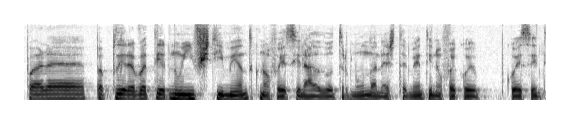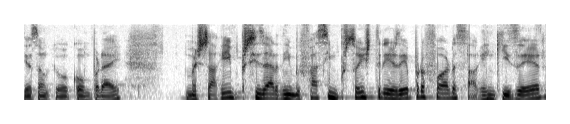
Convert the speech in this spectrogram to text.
para, para poder abater no investimento, que não foi assim nada do outro mundo, honestamente, e não foi com, com essa intenção que eu a comprei. Mas se alguém precisar de. Faço impressões 3D para fora, se alguém quiser,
